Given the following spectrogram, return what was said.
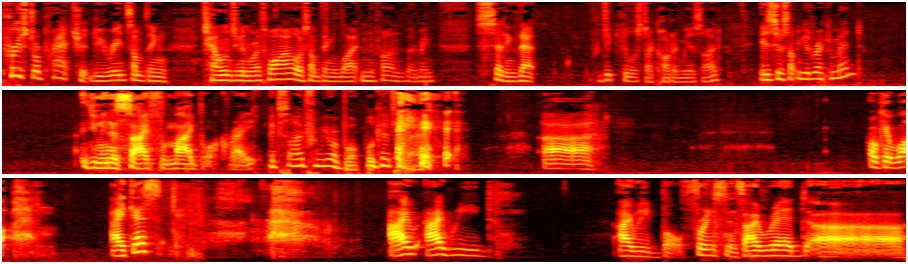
Proust or Pratchett. Do you read something challenging and worthwhile or something light and fun? But I mean, setting that ridiculous dichotomy aside, is there something you'd recommend? You mean aside from my book, right? Aside from your book, we'll get to that. Uh, okay, well, I guess I I read I read both. For instance, I read uh,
